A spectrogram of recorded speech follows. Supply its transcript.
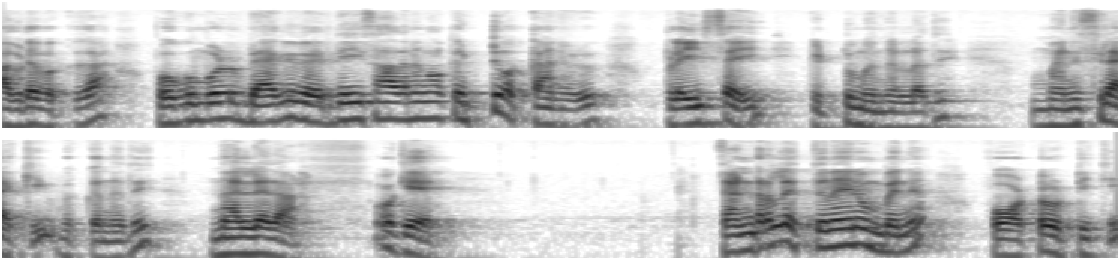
അവിടെ വെക്കുക. പോകുമ്പോൾ ബാഗ് കരുതി ഈ സാധനങ്ങളൊക്കെ ഇട്ട് വെക്കാനൊരു പ്ലേസായി കിട്ടുമെന്നുള്ളത് മനസ്സിലാക്കി വെക്കുന്നത് നല്ലതാണ്. ഓക്കെ സെന്ററിൽ എത്തുന്നതിന് മുമ്പ് തന്നെ ഫോട്ടോ ഒട്ടിച്ച്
